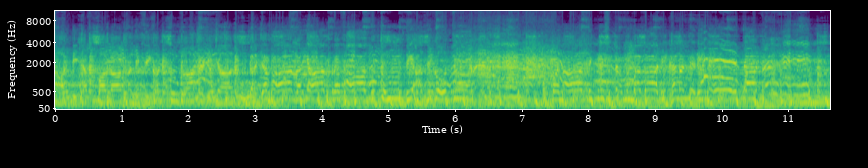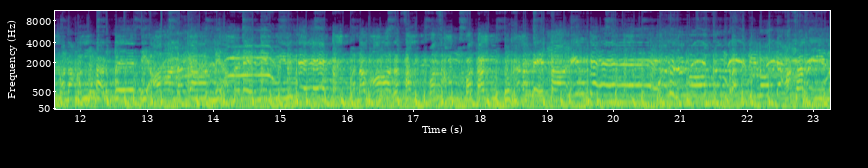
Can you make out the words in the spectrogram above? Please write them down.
చాటి చెప్పగా కలిసి కట్టుగా నడిచారు. గజమాల యాత్ర సాగుతుంది అదిగో ఉపనాథి కృష్ణమ్మ గారి ఘనచరితే చాటండి. మన అంతర్వేది ఆలయాన్ని భారతత్వ సంపదంటు ఘనతే సాధించే కోసం బ్రతికినోడి అసలైన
